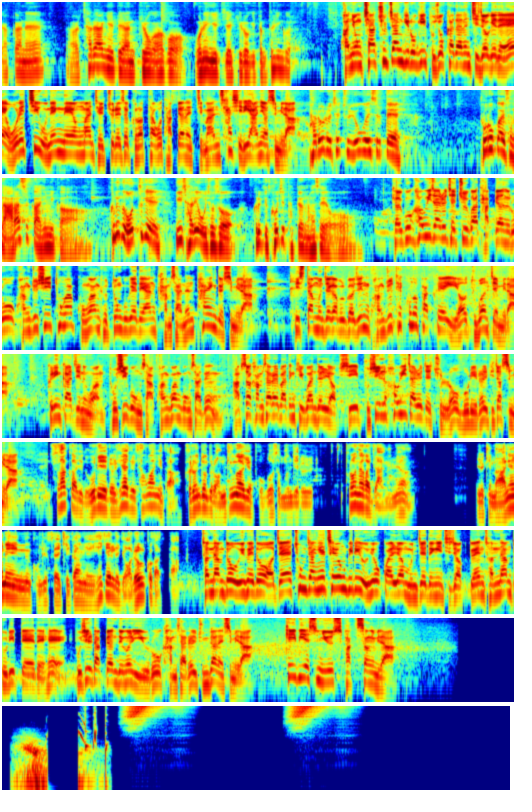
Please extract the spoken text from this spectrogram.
약간의 어, 차량에 대한 기록하고 운행 일지의 기록이 좀 틀린 것 같아요. 관용차 출장 기록이 부족하다는 지적에 대해 올해치 운행 내용만 제출해서 그렇다고 답변했지만 사실이 아니었습니다. 자료를 제출 요구했을 때 도로과에서는 알았을 거 아닙니까? 그런데 어떻게 이 자리에 오셔서 그렇게 거짓 답변을 하세요? 결국 허위 자료 제출과 답변으로 광주시 통합공항교통국에 대한 감사는 파행됐습니다. 비슷한 문제가 불거진 광주 테크노파크에 이어 두 번째입니다. 그린카진흥원, 도시공사, 관광공사 등 앞서 감사를 받은 기관들 역시 부실 허위 자료 제출로 무리를 빚었습니다. 수사까지도 의뢰를 해야 될 상황이다. 그런 정도로 엄중하게 보고서 문제를 풀어나가지 않으면 이렇게 만연해 있는 공직사의 기강에 해결되기 어려울 것 같다. 전남도 의회도 어제 총장의 채용 비리 의혹 관련 문제 등이 지적된 전남 도립대에 대해 부실 답변 등을 이유로 감사를 중단했습니다. KBS 뉴스 박성입니다.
